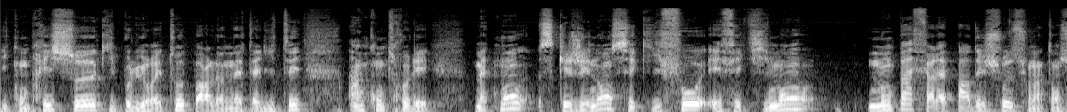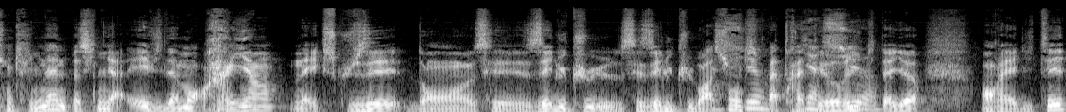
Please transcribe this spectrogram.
y compris ceux qui pollueraient tôt par leur natalité incontrôlée. Maintenant, ce qui est gênant, c'est qu'il faut effectivement non pas faire la part des choses sur l'intention criminelle, parce qu'il n'y a évidemment rien à excuser dans ces, élucubrations, qui ne sont pas très théoriques d'ailleurs en réalité.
